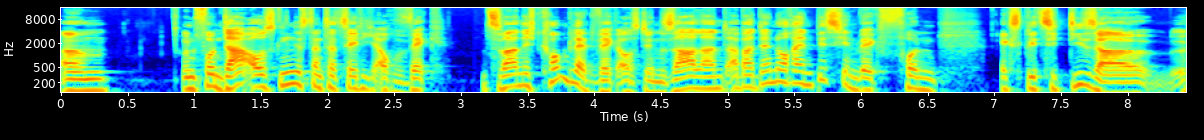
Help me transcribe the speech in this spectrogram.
Ähm, und von da aus ging es dann tatsächlich auch weg. Zwar nicht komplett weg aus dem Saarland, aber dennoch ein bisschen weg von explizit dieser äh,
